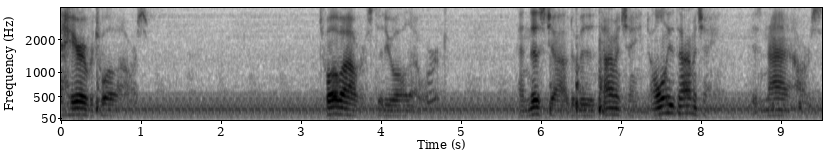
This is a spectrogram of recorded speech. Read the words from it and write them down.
a hair over 12 hours. 12 hours to do all that work. And this job, to do the timing chain, only the timing chain, is nine hours.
